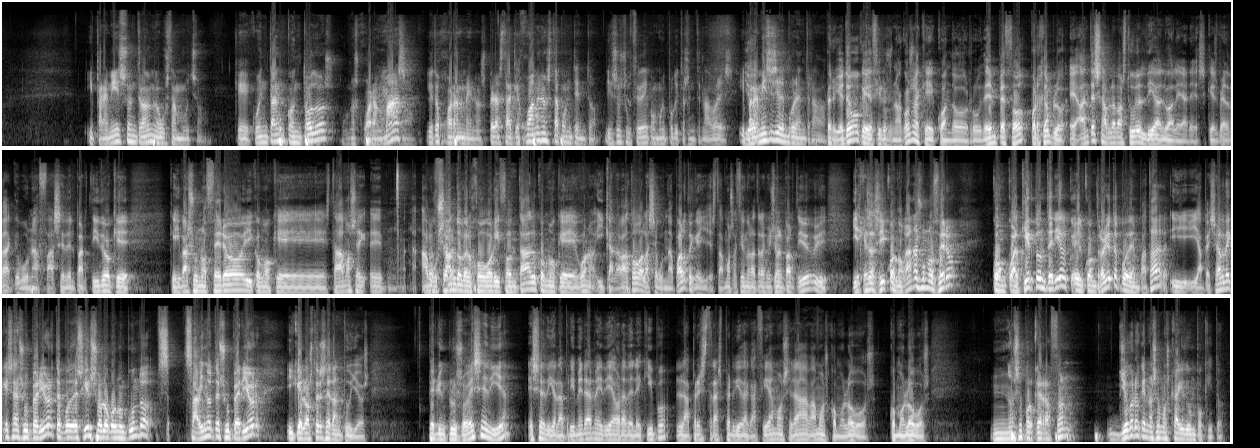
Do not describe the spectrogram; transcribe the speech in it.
Y para mí esos entrenadores me gustan mucho. Que cuentan con todos, unos jugarán más y otros jugarán menos. Pero hasta el que juega menos está contento. Y eso sucede con muy poquitos entrenadores. Y Yo- para mí ese es el buen entrenador. Pero yo tengo que deciros una cosa, que cuando Rudé empezó, por ejemplo, eh, antes hablabas tú del día del Baleares, que es verdad que hubo una fase del partido que, que ibas 1-0 y como que estábamos eh, eh, abusando del juego horizontal, como que, bueno, y quedaba toda la segunda parte, que estamos haciendo la transmisión del partido, y, y es que es así, cuando ganas 1-0, con cualquier tontería el, el contrario te puede empatar, y, y a pesar de que sea superior, te puedes ir solo con un punto, sabiéndote superior y que los tres eran tuyos. Pero incluso ese día, ese día, la primera media hora del equipo, la pres tras pérdida que hacíamos era, vamos, como lobos, como lobos. No sé por qué razón, yo creo que nos hemos caído un poquito.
